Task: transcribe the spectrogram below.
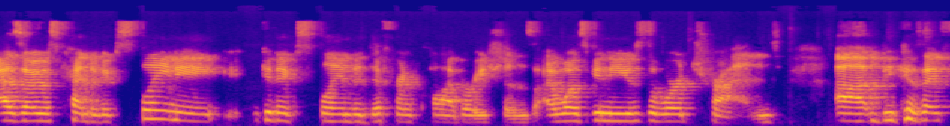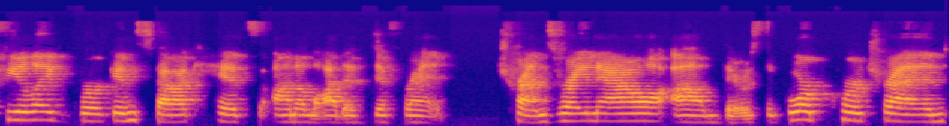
as I was kind of explaining, to explain the different collaborations, I was to use the word trend uh, because I feel like Birkenstock hits on a lot of different trends right now. Um, there's the Gorpcore trend.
